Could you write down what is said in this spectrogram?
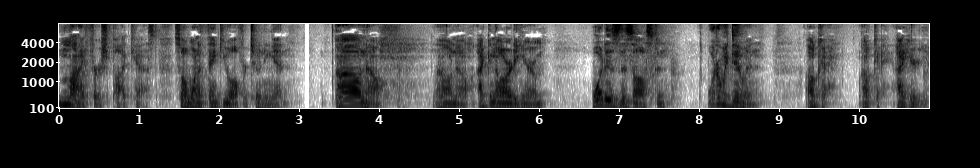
my first podcast. So I want to thank you all for tuning in. Oh no. Oh no. I can already hear him. What is this, Austin? What are we doing? Okay. Okay. I hear you.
